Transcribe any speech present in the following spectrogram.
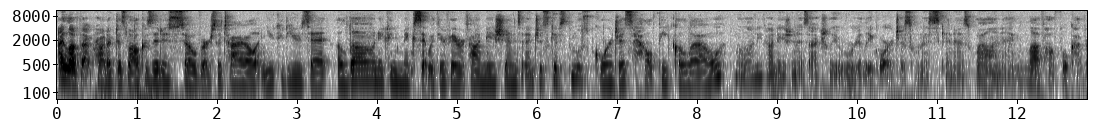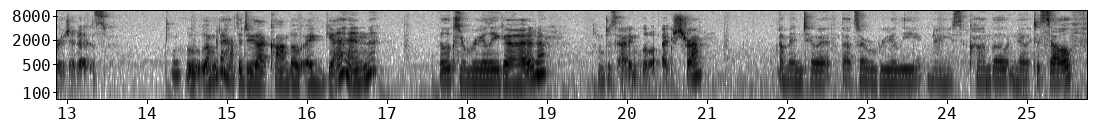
I love that product as well because it is so versatile and you could use it alone. You can mix it with your favorite foundations and it just gives the most gorgeous, healthy glow. Milani foundation is actually really gorgeous on this skin as well. And I love how full coverage it is. Ooh, I'm gonna have to do that combo again. It looks really good. I'm just adding a little extra. I'm into it. That's a really nice combo. Note to self,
